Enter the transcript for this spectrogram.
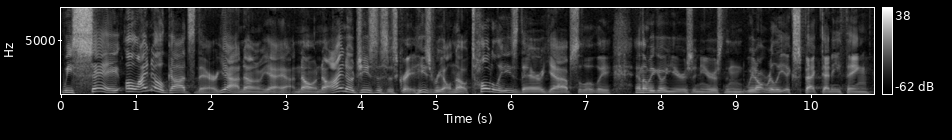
we say, "Oh, I know God's there." Yeah, no, yeah, yeah, no, no. I know Jesus is great. He's real. No, totally, He's there. Yeah, absolutely. And then we go years and years, and we don't really expect anything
